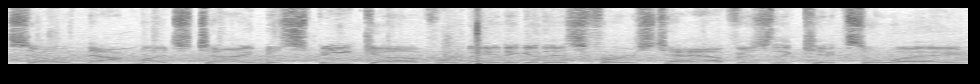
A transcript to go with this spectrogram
So not much time to speak of remaining in this first half as the kick's away.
